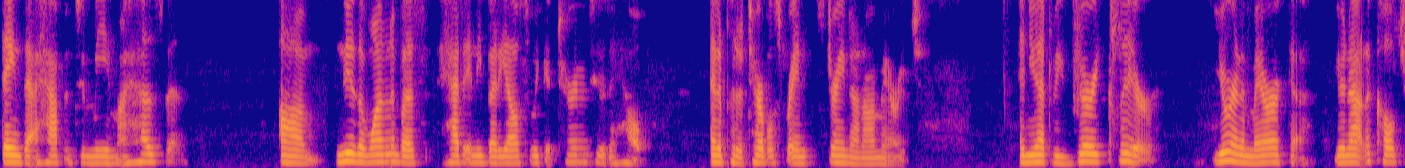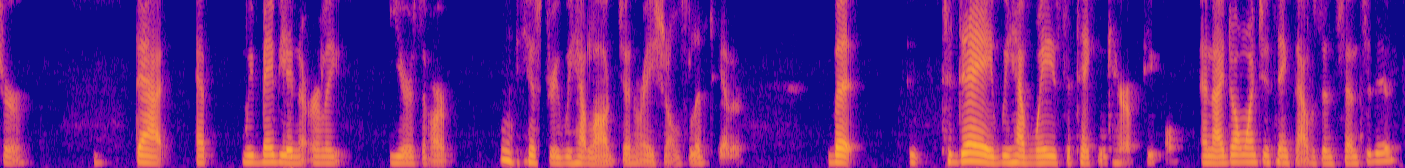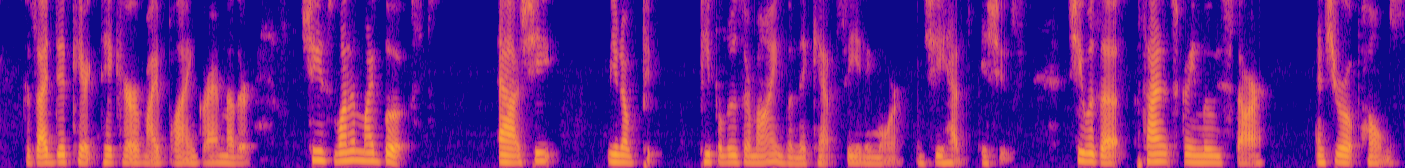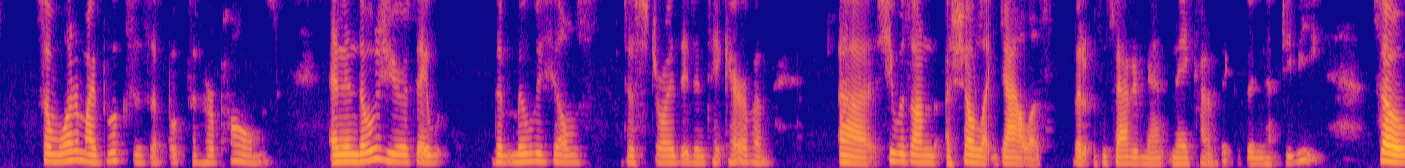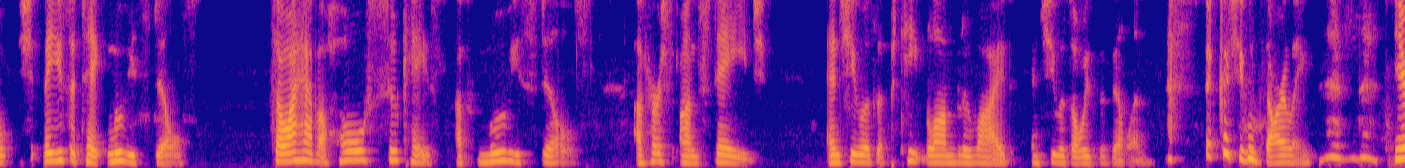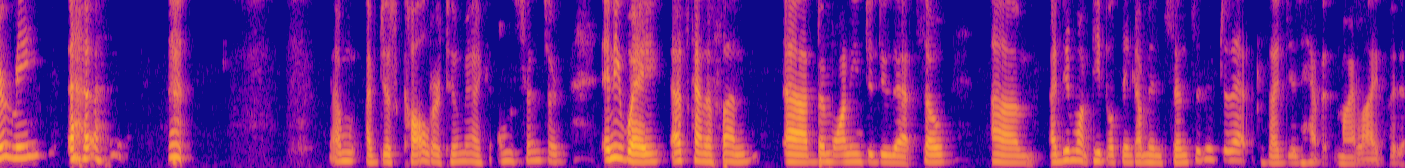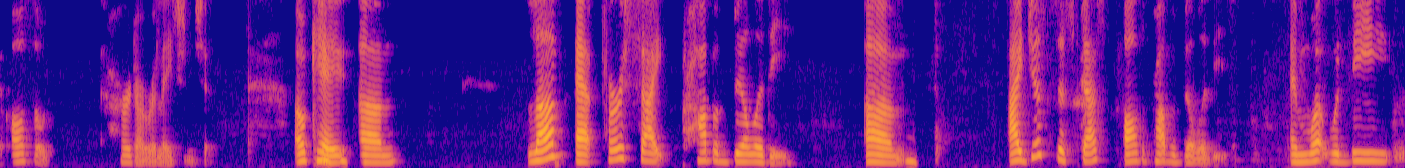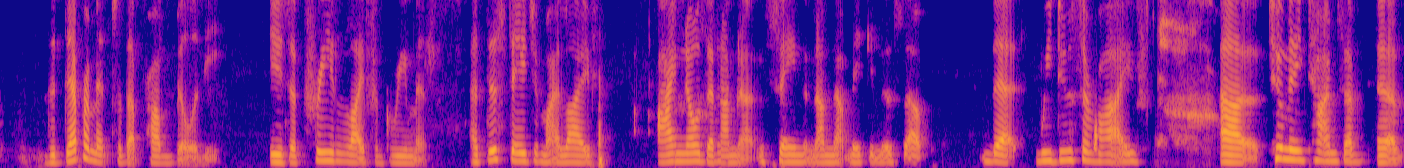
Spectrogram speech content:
thing that happened to me and my husband. Um, neither one of us had anybody else we could turn to to help, and it put a terrible strain strain on our marriage. And you have to be very clear. You're in America. You're not in a culture that at we maybe in the early years of our Mhm. history we had a lot of generationals live together, but today we have ways to taking care of people and i don't want you to think that was insensitive because i did care, take care of my blind grandmother she's one of my books uh, she you know p- people lose their mind when they can't see anymore and she had issues she was a silent screen movie star and she wrote poems so one of my books is a books of her poems and in those years they the movie films destroyed they didn't take care of them uh, she was on a show like Dallas, but it was a Saturday matinee kind of thing because they didn't have TV. So sh they used to take movie stills. So I have a whole suitcase of movie stills of her on stage, and she was a petite blonde, blue-eyed, and she was always the villain because she was darling. Hear me? I'm, I've just called her to me. I almost sent her. Anyway, that's kind of fun. Uh, I've been wanting to do that. So um, I didn't want people to think I'm insensitive to that because I did have it in my life, but it also hurt our relationship. Okay. Um, love at first sight probability. Um, I just discussed all the probabilities and what would be the detriment to that probability is a pre life agreement. At this stage of my life, I know that I'm not insane and I'm not making this up, that we do survive. Uh, too many times I've, uh,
